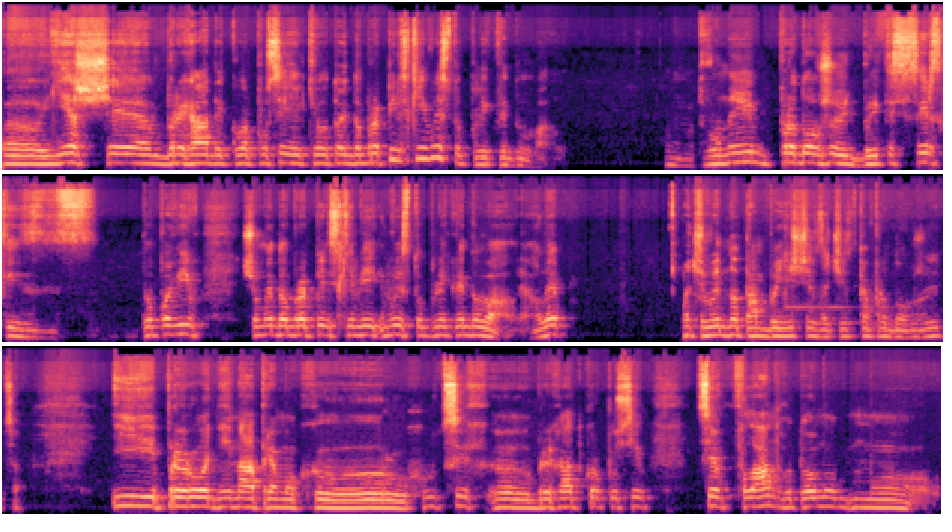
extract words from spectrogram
е, є ще бригади, корпуси, які отой добропільський виступ ліквідували. От, вони продовжують битись. Сирський доповів, що ми добропільський виступ ліквідували, але очевидно, там бої ще зачистка продовжується. І природній напрямок е, руху цих е, бригад корпусів це фланг у тому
